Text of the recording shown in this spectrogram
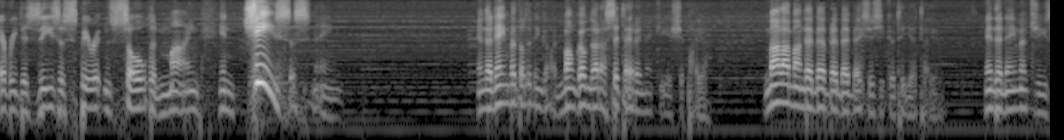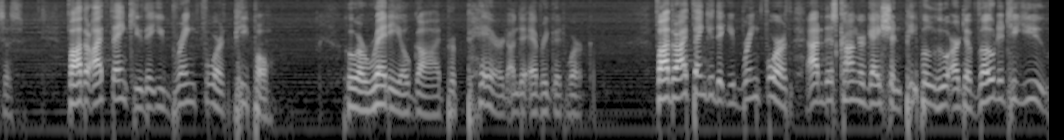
every disease of spirit and soul and mind, in Jesus' name. In the name of the living God. In the name of Jesus. Father, I thank you that you bring forth people who are ready, O oh God, prepared unto every good work. Father, I thank you that you bring forth out of this congregation people who are devoted to you.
